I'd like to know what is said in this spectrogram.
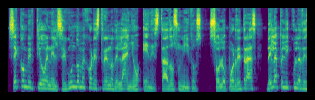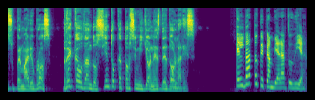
se convirtió en el segundo mejor estreno del año en Estados Unidos, solo por detrás de la película de Super Mario Bros., recaudando 114 millones de dólares. El dato que cambiará tu día.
